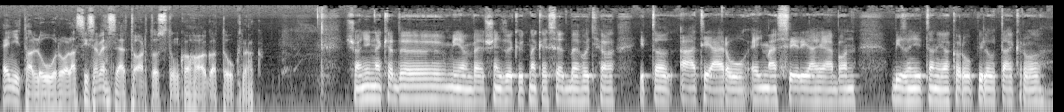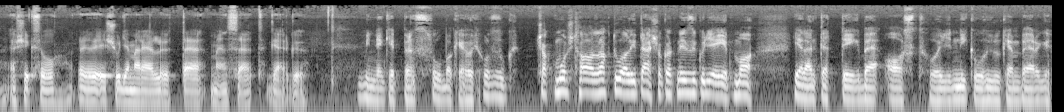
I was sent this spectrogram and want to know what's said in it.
Ennyit a lóról, azt hiszem ezzel tartoztunk a hallgatóknak. Sanyi, neked ö, milyen versenyzők ütnek eszedbe, hogyha itt az átjáró egymás szériájában bizonyítani akaró pilótákról esik szó, és ugye már előtte Menszelt Gergő? Mindenképpen szóba kell, hogy hozzuk. Csak most, ha az aktualitásokat nézzük, ugye épp ma jelentették be azt, hogy Nico Hülkenberg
